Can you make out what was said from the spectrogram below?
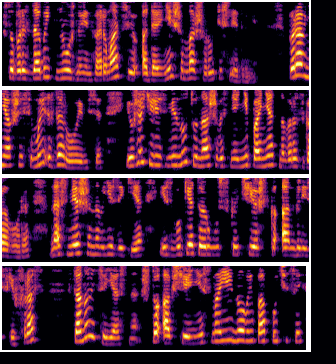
чтобы раздобыть нужную информацию о дальнейшем маршруте следования. Поравнявшись, мы здороваемся, и уже через минуту нашего с ней непонятного разговора на смешанном языке из букета русско-чешско-английских фраз становится ясно, что общение с моей новой попутчицей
